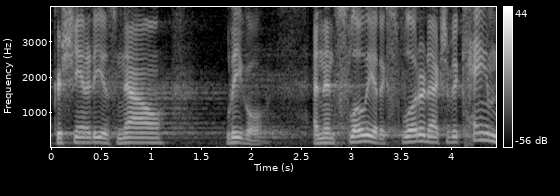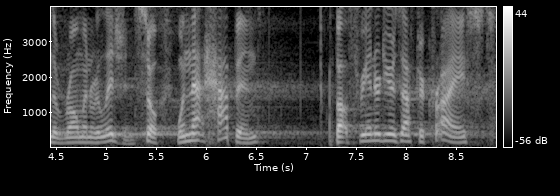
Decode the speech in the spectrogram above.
Christianity is now legal. And then slowly it exploded and actually became the Roman religion. So when that happened, about 300 years after Christ,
